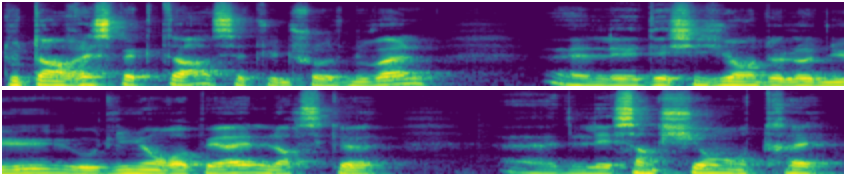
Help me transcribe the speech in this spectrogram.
tout en respectant, c'est une chose nouvelle, les décisions de l'ONU ou de l'Union européenne lorsque euh, les sanctions ont trait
